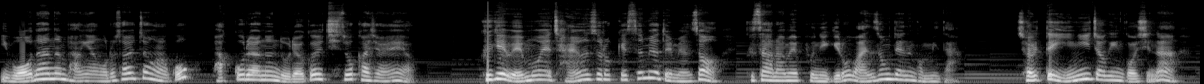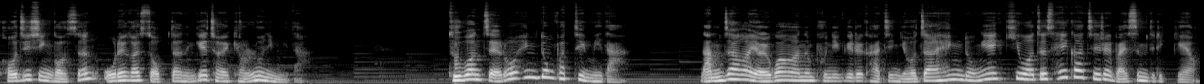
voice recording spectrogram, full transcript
이 원하는 방향으로 설정하고 바꾸려는 노력을 지속하셔야 해요. 그게 외모에 자연스럽게 스며들면서 그 사람의 분위기로 완성되는 겁니다. 절대 인위적인 것이나 거짓인 것은 오래 갈 수 없다는 게 저의 결론입니다. 두 번째로 행동 파트입니다. 남자가 열광하는 분위기를 가진 여자 행동의 키워드 세 가지를 말씀드릴게요.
